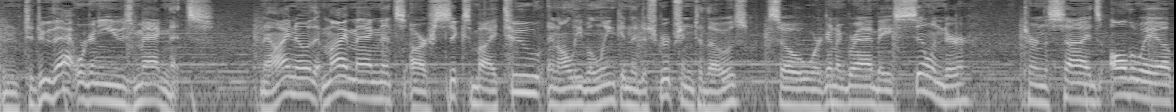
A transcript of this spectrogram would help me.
And to do that, we're going to use magnets. Now I know that my magnets are 6 by 2 and I'll leave a link in the description to those. So we're going to grab a cylinder, turn the sides all the way up.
